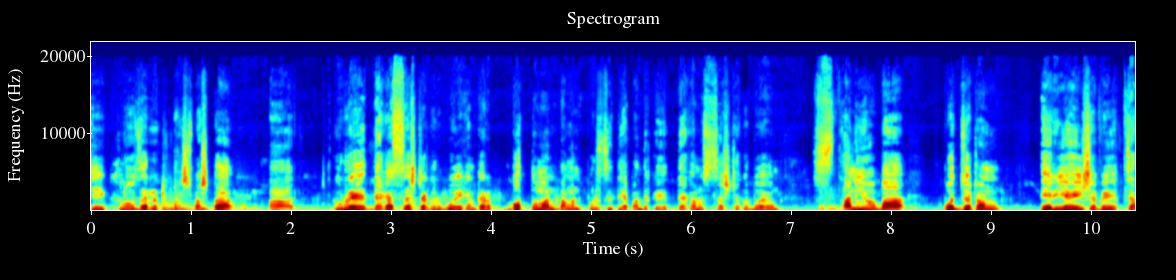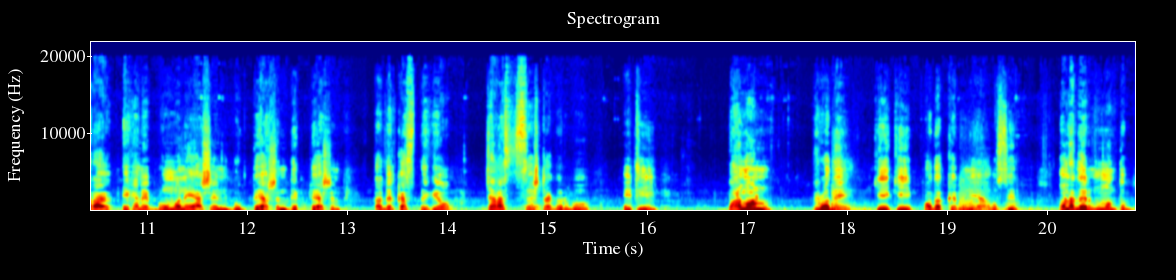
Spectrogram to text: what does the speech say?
যে ক্লোজারের আশপাশটা ঘুরে দেখার চেষ্টা করব, এখানকার বর্তমান বাঙন পরিস্থিতি আপনাদেরকে দেখানোর চেষ্টা করব এবং স্থানীয় বা পর্যটন এরিয়া হিসাবে যারা এখানে ভ্রমণে আসেন, ঘুরতে আসেন, দেখতে আসেন, তাদের কাছ থেকেও জানার চেষ্টা করব। এটি ভাঙন রোধে কি কি পদক্ষেপ নেওয়া উচিত, ওনাদের মন্তব্য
